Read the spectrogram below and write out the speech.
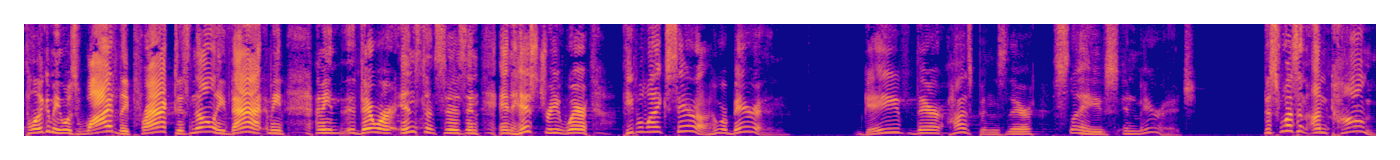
polygamy was widely practiced. Not only that, I mean, I mean there were instances in, in history where people like Sarah, who were barren, gave their husbands their slaves in marriage. This wasn't uncommon.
